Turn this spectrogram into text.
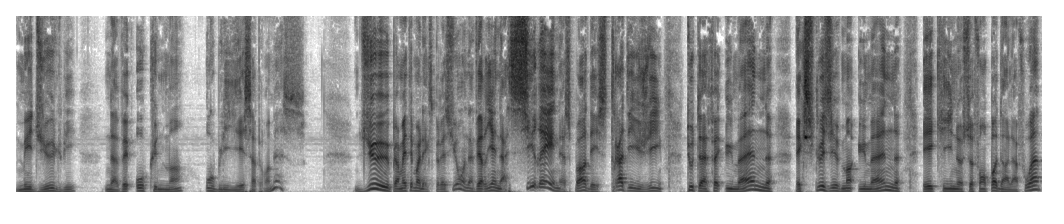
Mais Dieu, lui, n'avait aucunement oublié sa promesse. Dieu, permettez-moi l'expression, n'avait rien à cirer, n'est-ce pas, des stratégies tout à fait humaines, exclusivement humaines, et qui ne se font pas dans la foi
